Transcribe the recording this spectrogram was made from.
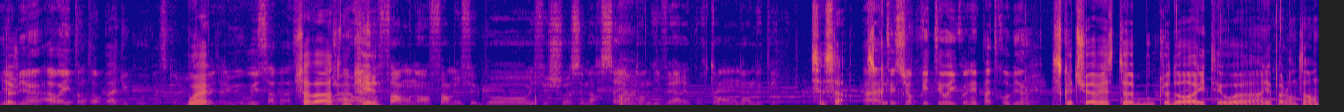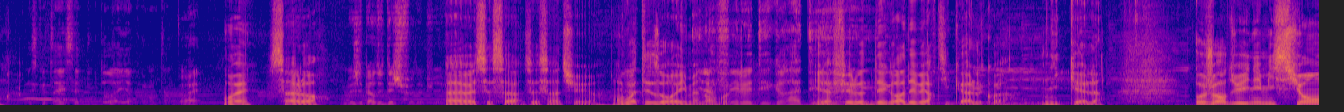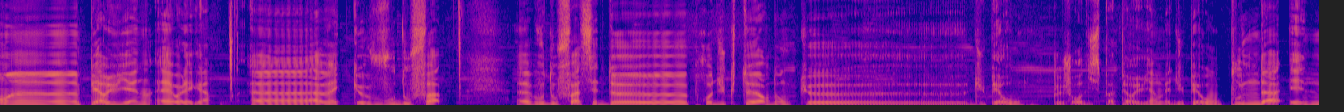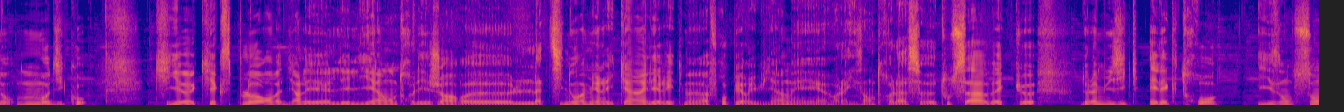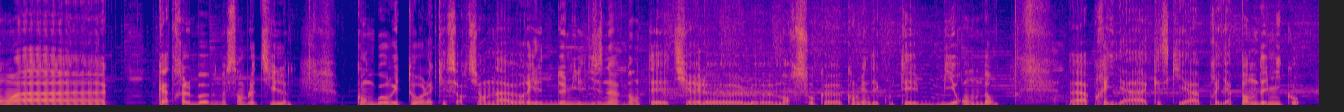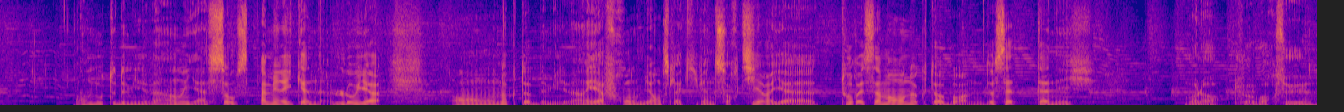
Bien... Ah ouais, il t'entend pas du coup parce que le ouais. est allumé. Oui, ça va. Ça va, tranquille. On est en forme, on est en forme, il fait beau, il fait chaud, c'est Marseille, on est en hiver et pourtant on est en été. C'est ça. Ah, t'es surpris Théo, il connaît pas trop bien. Est-ce que tu avais cette boucle d'oreille Théo euh, il y a pas longtemps Est-ce que t'avais cette boucle d'oreille il y a pas longtemps? Ouais. Ouais, ça alors? Mais j'ai perdu des cheveux depuis. Ah ouais, c'est ça, c'est ça. Tu... On voit tes oreilles maintenant. Il a fait le dégradé. Il a fait le dégradé vertical, quoi. Nickel. Aujourd'hui, une émission euh, péruvienne. Eh ouais, les gars. Euh, avec Voodoofa. Euh, Voodoofa, c'est deux producteurs donc euh, du Pérou, que je redise pas péruvien, mais du Pérou, Punda et No Modico. Qui, qui explorent, on va dire, les, liens entre les genres latino-américains et les rythmes afro-péruviens. Et voilà, ils entrelacent tout ça avec de la musique électro. Ils en sont à quatre albums, me semble-t-il. Congorito, là, qui est sorti en avril 2019, dont est tiré le, morceau qu'on vient d'écouter, Birondon. Euh, après, il y a, qu'est-ce qu'il y a? Après, il y a Pandemico, en août 2021. Il y a South American Loya. en octobre 2020 et Afro Ambiance là qui vient de sortir il y a tout récemment en octobre de cette année. Voilà, tu vas voir,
